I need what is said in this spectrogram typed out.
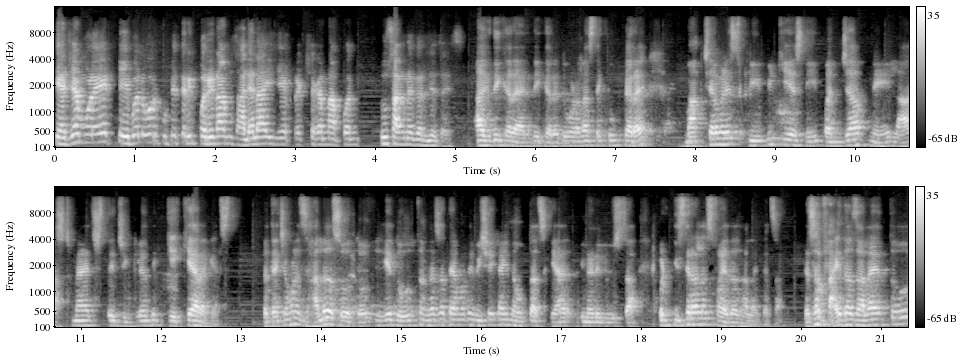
त्याच्यामुळे टेबलवर कुठेतरी परिणाम झालेला आहे हे प्रेक्षकांना आपण तू सांगणं गरजेचं आहे. अगदी खरं अगदी खरं तू म्हणालास ते खूप खरं आहे. मागच्या वेळेस पीबीकेएसनी पंजाबने लास्ट मॅच ते जिंकले होते के के आर अगेन्स्ट तर त्याच्यामुळे झालं असं होतं की हे दोन संघाचा त्यामध्ये विषय काही नव्हताच या किनाडी न्यूजचा. पण तिसऱ्यालाच फायदा झाला त्याचा. त्याचा फायदा झालाय तो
